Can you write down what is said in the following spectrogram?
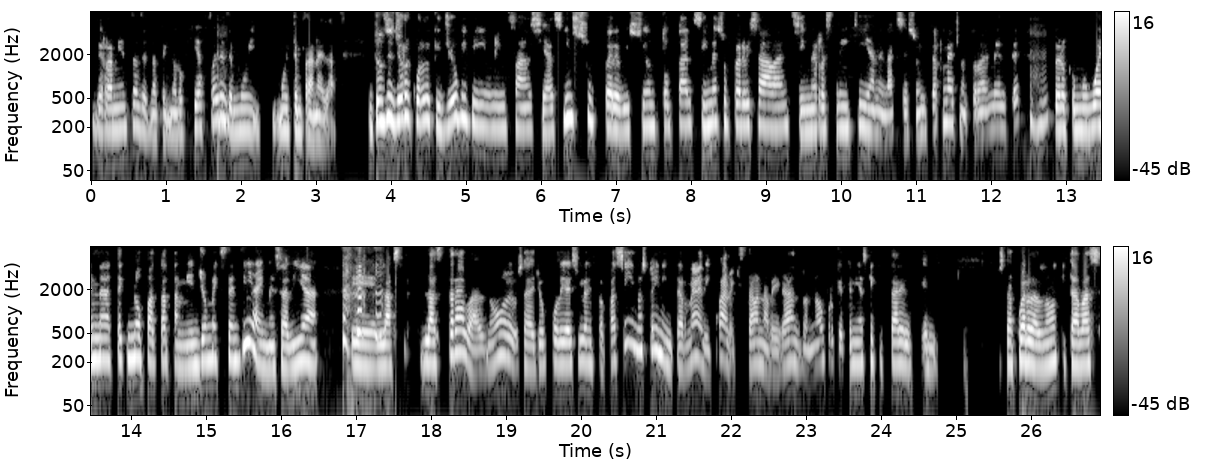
de herramientas de la tecnología fue desde muy, muy temprana edad. Entonces yo recuerdo que yo viví una infancia sin supervisión total, sí me supervisaban, sí me restringían el acceso a Internet naturalmente, pero como buena tecnópata también yo me extendía y me sabía eh, las, las trabas, ¿no? O sea, yo podía decirle a mis papás, sí, no estoy en Internet, y cuál, aquí estaba navegando, ¿no? Porque tenías que quitar el, el te acuerdas, ¿no? Quitabas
